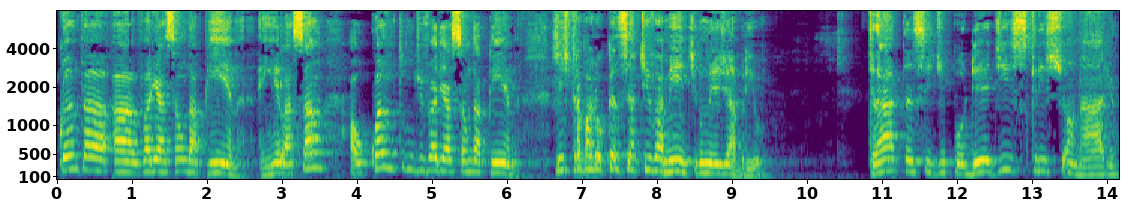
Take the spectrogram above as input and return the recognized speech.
quanto à variação da pena, em relação ao quantum de variação da pena. A gente trabalhou cansativamente no mês de abril. Trata-se de poder discricionário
